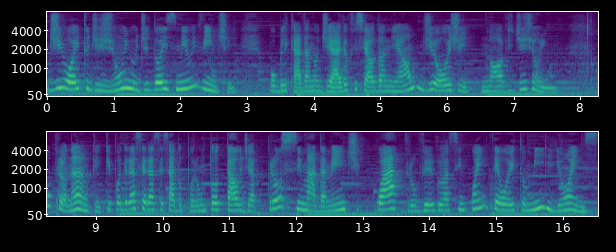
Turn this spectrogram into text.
de 8 de junho de 2020, publicada no Diário Oficial da União de hoje, 9 de junho. O Pronamp, que poderá ser acessado por um total de aproximadamente 4,58 milhões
